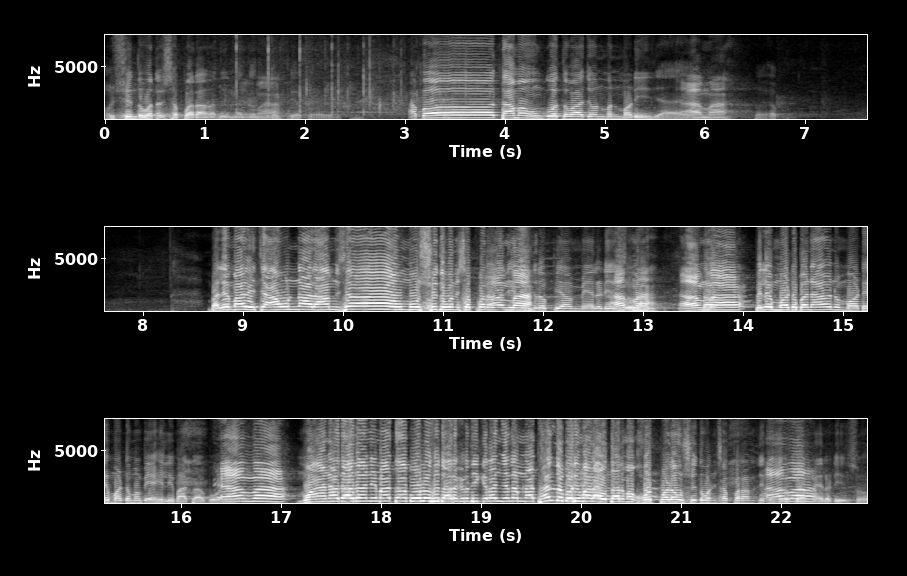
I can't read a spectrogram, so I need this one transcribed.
હું સપરા નદીના એમાં. કંઠે પહેરું. આ બધામાં હું ગોતવા જાઉં મન મળી જાય. આમાં. ભલે મારી ના રામ હું મુર્શિદ વન સપરા રૂપિયા મેલડી. પેલે મઠ બનાવ્યો ને મઠે મઠમાં બેહેલી માતા બોલ. મોના દાદા ની માતા બોલો છું તારા દીકરા જન્મ ના થાય તો બધી મારા અવતારમાં ખોટ પડે હું સપરા નદીના આમાં. રૂપિયા મેલડી છો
